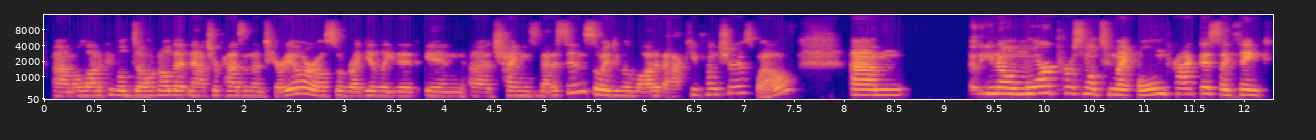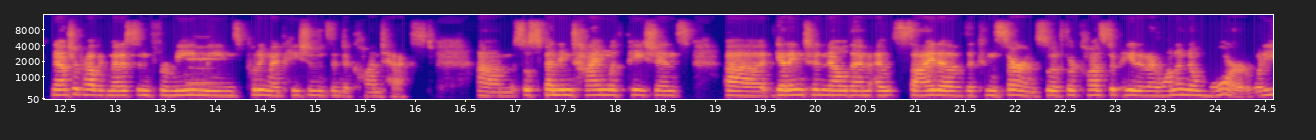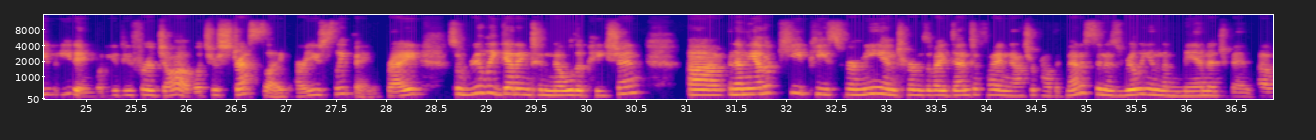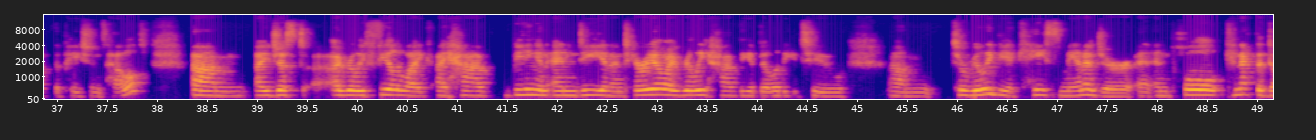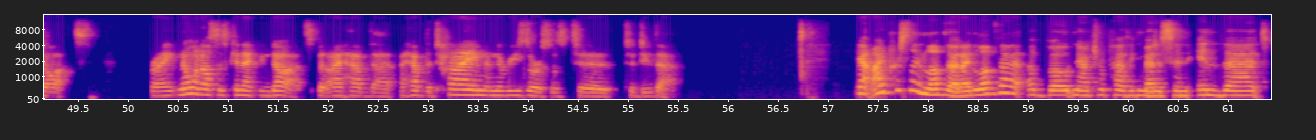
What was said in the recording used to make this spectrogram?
um, a lot of people don't know that naturopaths in Ontario are also regulated in uh, Chinese medicine. So I do a lot of acupuncture as well. Um, you know, more personal to my own practice, I think naturopathic medicine for me means putting my patients into context. Um, so spending time with patients, uh, getting to know them outside of the concern. So if they're constipated, I want to know more. What are you eating? What do you do for a job? What's your stress like? Are you sleeping? Right. So really getting to know the patient um, and then the other key piece for me in terms of identifying naturopathic medicine is really in the management of the patient's health. Um, I just, I really feel like I have, being an ND in Ontario, I really have the ability to, um, to really be a case manager and, and pull, connect the dots right no one else is connecting dots but i have that i have the time and the resources to to do that yeah, I personally love that. I love that about naturopathic medicine in that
